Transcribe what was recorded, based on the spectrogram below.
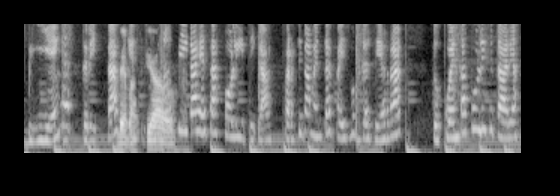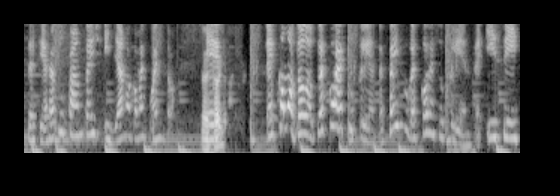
bien estrictas Demasiado. que si no sigas esas políticas, prácticamente Facebook te cierra tus cuentas publicitarias, te cierra tu fanpage y ya no comes cuento. Exacto. Eh, es como todo, tú escoges tus clientes, Facebook escoge sus clientes. Y si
